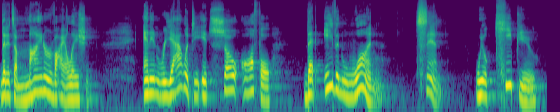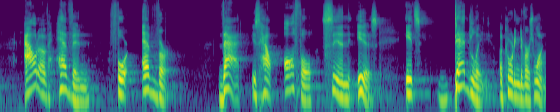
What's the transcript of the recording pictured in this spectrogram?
that it's a minor violation. And in reality, it's so awful that even one sin will keep you out of heaven forever. That is how awful sin is. It's deadly, according to verse 1.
